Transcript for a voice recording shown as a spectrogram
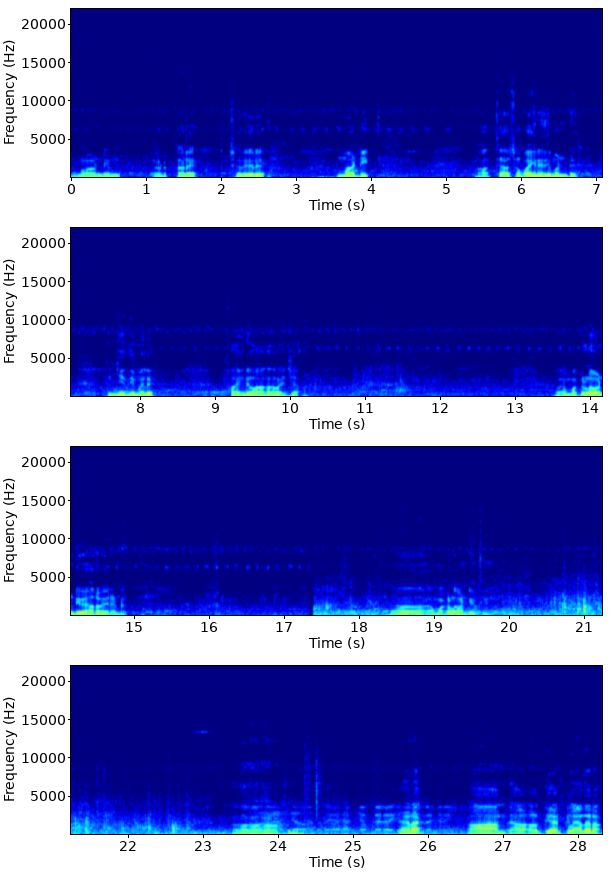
നമ്മളെ വണ്ടി എടുക്കാൻ ചെറിയൊരു മടി. അത്യാവശ്യം ഫൈൻ ഇതിമുണ്ട് ഇനി ഇതിമൽ ഫൈന് വാങ്ങാൻ വെച്ച നമുക്കുള്ള വണ്ടി വേറെ പേരുണ്ട് നമുക്കുള്ള വണ്ടി എത്തി. ആ. ആ ഞാൻ ആൾക്ക് അടുക്കള ഞാൻ തരാം.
